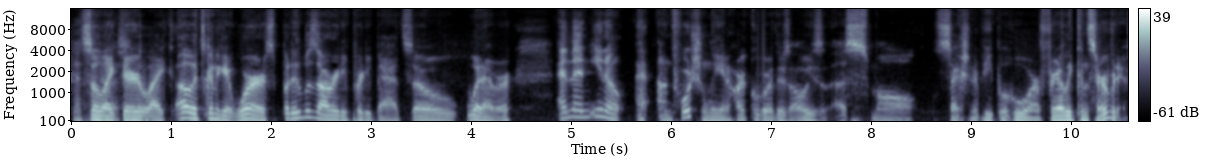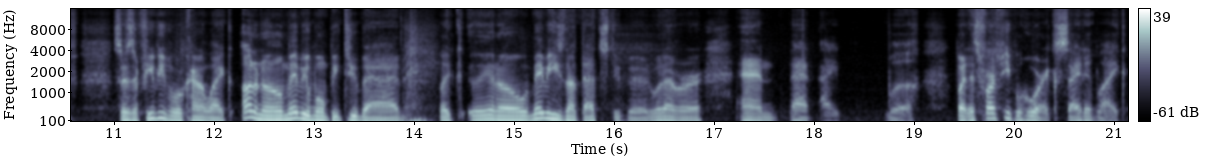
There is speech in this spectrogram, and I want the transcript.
That's so like they're like oh it's going to get worse but it was already pretty bad so whatever. And then you know unfortunately in hardcore there's always a small section of people who are fairly conservative so there's a few people who are kind of like i don't know maybe it won't be too bad like uh, you know maybe he's not that stupid whatever and that i ugh. but as far as people who are excited like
